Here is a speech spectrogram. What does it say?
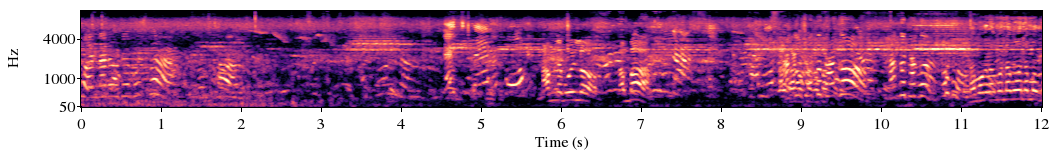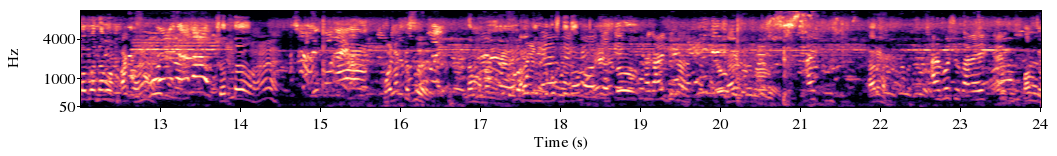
কর্নারে উঠে বসবা নামলে বইলো নাম্বা। থাকো থাকো। থাকো থাকো। নামো নামো নামো নামো বাবা নামো। থাকো হ্যাঁ। সত্য? হ্যাঁ ভয় লাগতেছে? নামো নামো আরেকজনকে বসতে দাও থাক আরেকটু থাক আরেকটু বসো। আরে না আর বসো আর। বাচ্চা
